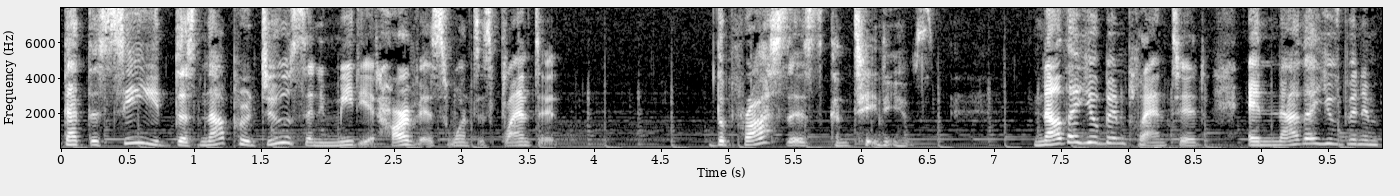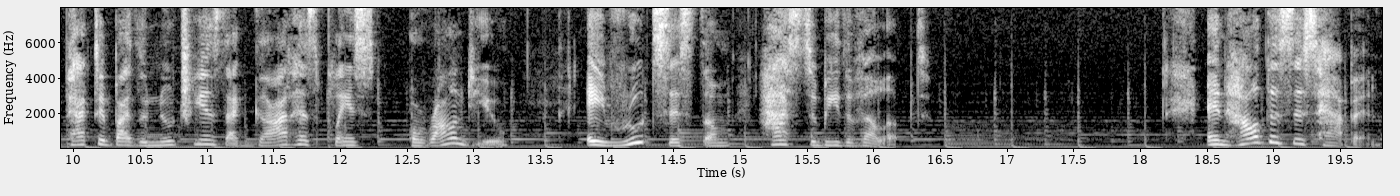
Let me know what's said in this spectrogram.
that the seed does not produce an immediate harvest once it's planted the process continues. Now that you've been planted and now that you've been impacted by the nutrients that God has placed around you, a root system has to be developed. And how does this happen?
